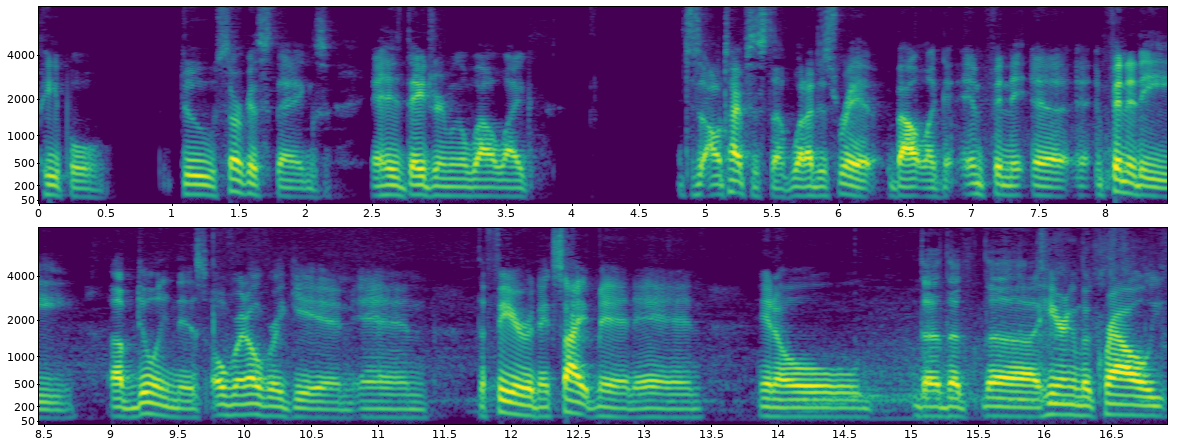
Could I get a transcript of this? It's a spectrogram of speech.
people do circus things, and he's daydreaming about like just all types of stuff. What I just read about like infinite uh, infinity of doing this over and over again, and the fear and excitement, and you know the the the hearing the crowd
